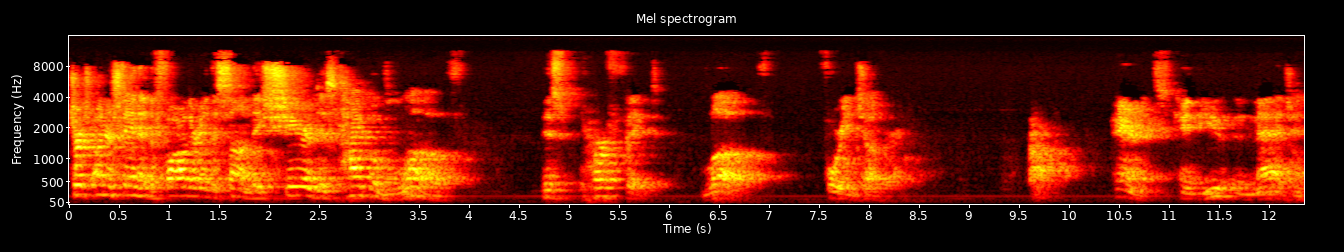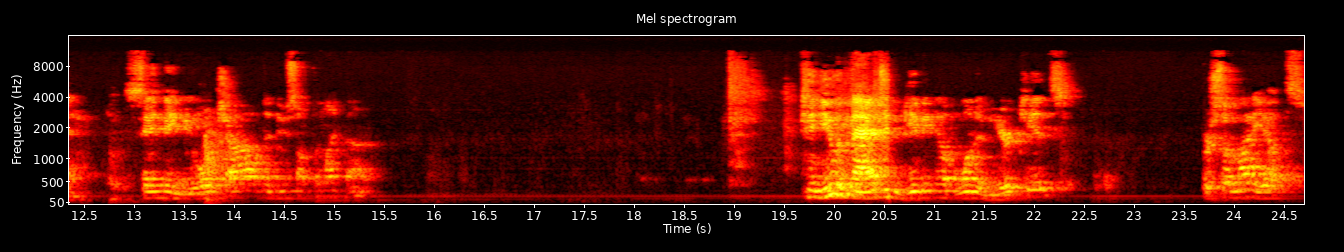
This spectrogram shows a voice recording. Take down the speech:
Church, understand that the Father and the Son, they share this type of love, this perfect love for each other. Parents, can you imagine sending your child to do something like that? Can you imagine giving up one of your kids for somebody else?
